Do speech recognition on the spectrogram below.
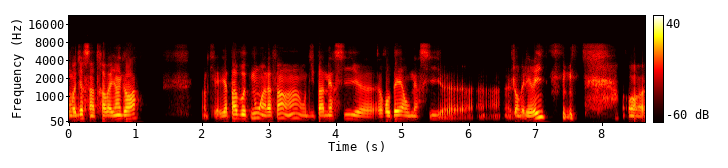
on va dire, c'est un travail ingrat. Donc il n'y a pas votre nom à la fin. Hein. On dit pas merci euh, Robert ou merci euh, Jean-Valéry. on,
